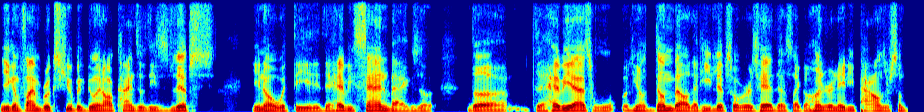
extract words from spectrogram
you can find Brooks Kubik doing all kinds of these lifts, you know, with the the heavy sandbags, the the the heavy ass you know dumbbell that he lifts over his head that's like 180 pounds or some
